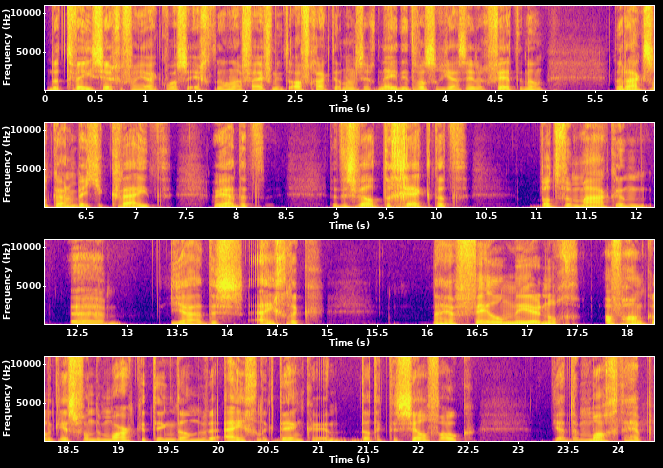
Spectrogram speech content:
Omdat twee zeggen van ja, ik was echt al na vijf minuten afgehaakt. En ander zegt nee, dit was toch juist heel erg vet. En dan, dan raken ze elkaar een beetje kwijt. Maar ja, dat, dat is wel te gek dat wat we maken, ehm, ja, dus eigenlijk, nou ja, veel meer nog afhankelijk is van de marketing dan we eigenlijk denken. En dat ik dus zelf ook ja, de macht heb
